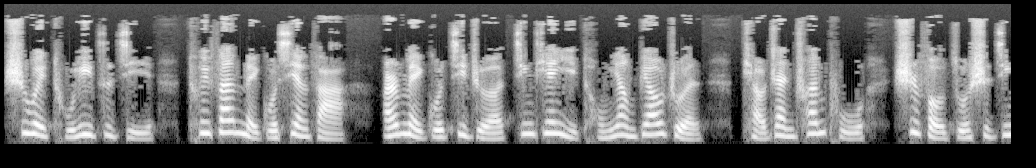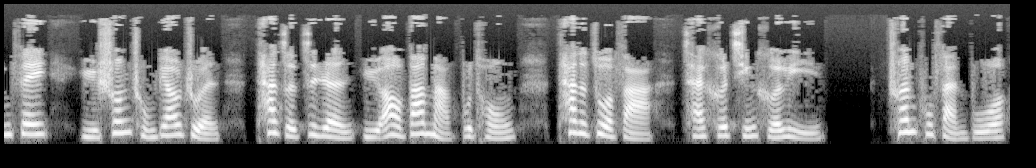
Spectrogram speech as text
是为图利自己，推翻美国宪法。而美国记者今天以同样标准挑战川普是否昨是今非，与双重标准，他则自认与奥巴马不同，他的做法才合情合理。川普反驳，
